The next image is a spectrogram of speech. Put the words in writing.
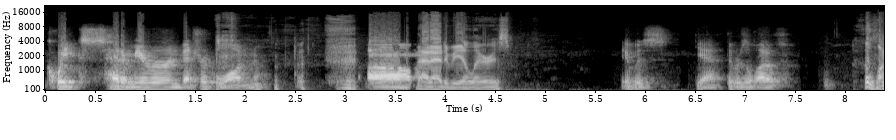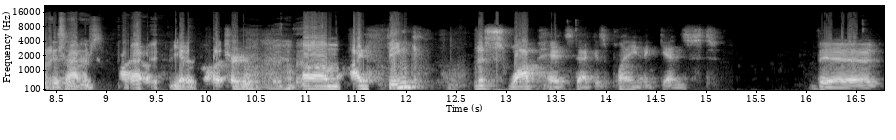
Quakes had a mirror and Ventric One. um, that had to be hilarious. it was yeah, there was a lot of A lot of happened. triggers. Uh, yeah, there's a lot of triggers. Um, I think the swap heads deck is playing against the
